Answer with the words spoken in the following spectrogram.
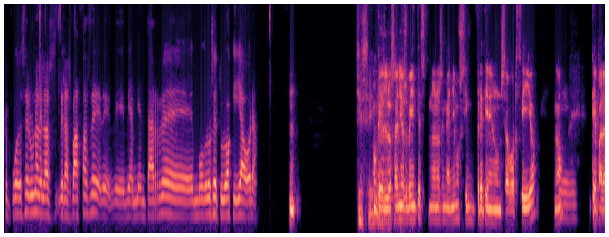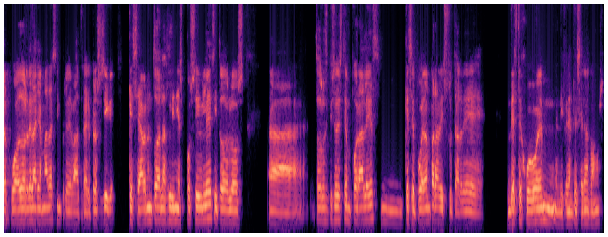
que puede ser una de las de las bazas de, de, de ambientar eh, módulos de Tulu aquí y ahora. Sí, sí. Aunque en los años 20, no nos engañemos, siempre tienen un saborcillo, ¿no? Sí. Que para el jugador de la llamada siempre le va a traer. Pero eso sí, que se abren todas las líneas posibles y todos los Uh, todos los episodios temporales mm, que se puedan para disfrutar de, de este juego en, en, diferentes eras, vamos.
